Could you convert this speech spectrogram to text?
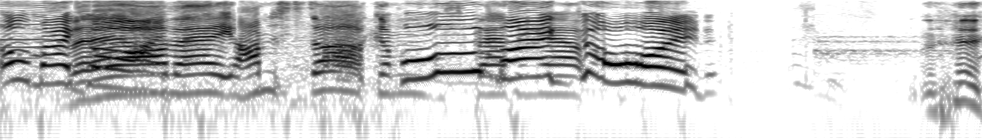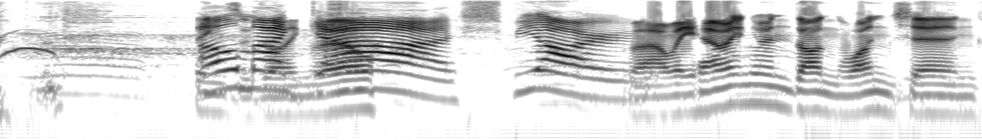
Oh my Where god. are they? I'm stuck! I'm Oh my out. god. Oh my going well. gosh. We are. Well, we haven't even done one thing.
